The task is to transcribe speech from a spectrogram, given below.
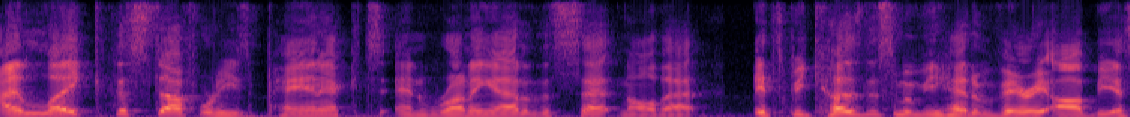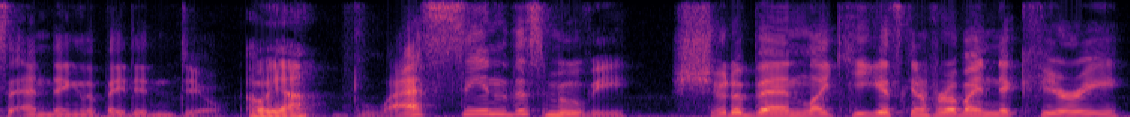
I like the stuff where he's panicked and running out of the set and all that. It's because this movie had a very obvious ending that they didn't do. Oh, yeah? The last scene of this movie should have been like he gets confronted by Nick Fury,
